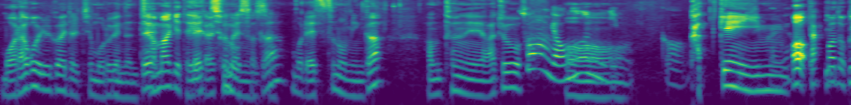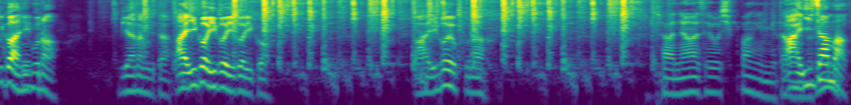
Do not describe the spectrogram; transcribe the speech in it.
뭐라고 읽어야 될지 모르겠는데 자막이 되게 레츠놈인가 깔끔했었어. 뭐 레스놈인가 아무튼 예, 아주 송영훈님 거. 갓 게임 어 딱 봐도 이, 이거 갓 아니구나 미안합니다 아 이거 이거 이거 이거 아 이거였구나. 자 안녕하세요 식빵입니다. 아 이 오늘은, 자막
